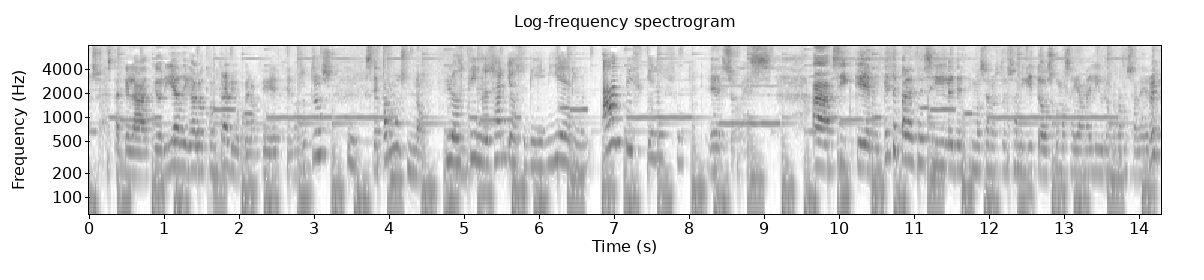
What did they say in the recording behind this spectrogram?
O sea, hasta que la teoría diga lo contrario, pero que, que nosotros sepamos, no. Los dinosaurios vivieron antes que nosotros. Eso es. Así que, ¿qué te parece si le decimos a nuestros amiguitos cómo se llama el libro que vamos a leer hoy?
